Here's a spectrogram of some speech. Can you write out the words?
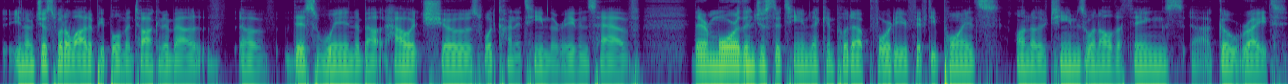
you know just what a lot of people have been talking about of, of this win, about how it shows what kind of team the Ravens have. They're more than just a team that can put up forty or fifty points on other teams when all the things uh, go right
